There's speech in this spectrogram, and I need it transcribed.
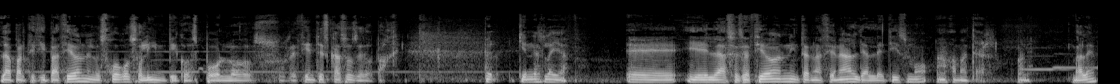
la participación en los Juegos Olímpicos por los recientes casos de dopaje. Pero, ¿quién es la IAF? eh, y la Asociación Internacional de Atletismo Amateur. Vale. ¿Vale?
